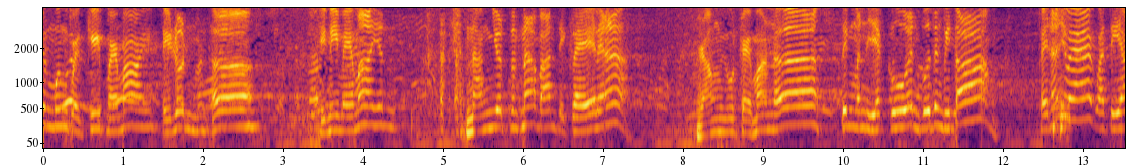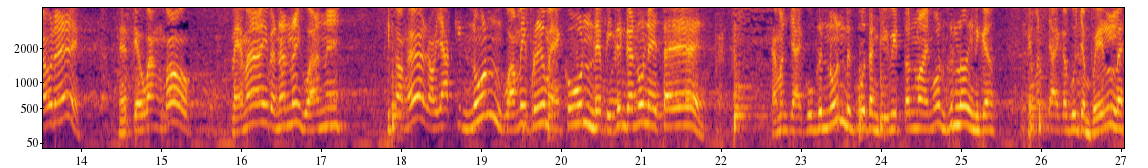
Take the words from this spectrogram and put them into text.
ึงมึงไปกีบแม่ไม้ตีรุ่นมัน เออ ทีนี้แม่ไม้ยันหนังหยุดหน้าบ้านติแกลเลยนะยังอยู่ใจมันเออตึงมันเหยียกกวนกูตึงพี่ต้องไปไหนแวะกว่าเตี๋ยวเด้ เตียววังบกแม่ไม้แบบนั้นไม่กว่านี่พี่ต้องเออเราอยากกินนุ่นกว่าไม่ปลื้มแม่คุณเดี๋ยวปีขึ้นกันนุ่นในเต้แต่มันใจกูขึ้นนุ่นถึงกูตั้งชีวิตต้นไม้หมดขึ้นเลยนี่แกแต่มันใจกับกูจำเป็นเลย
